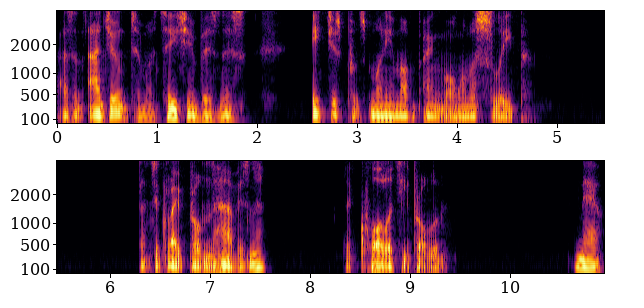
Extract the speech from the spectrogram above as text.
as an adjunct to my teaching business, it just puts money in my bank while I'm asleep. That's a great problem to have, isn't it? The quality problem. Now,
